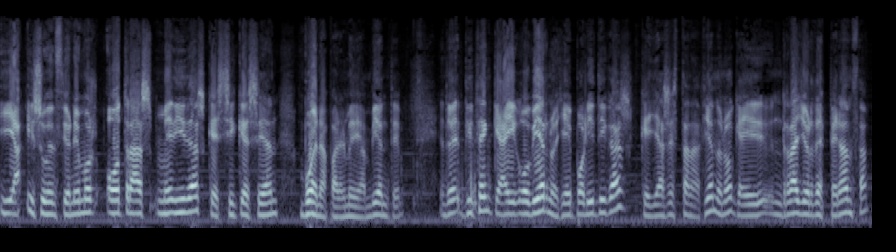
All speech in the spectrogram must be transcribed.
Y, y, subvencionemos otras medidas que sí que sean buenas para el medio ambiente. Entonces dicen que hay gobiernos y hay políticas que ya se están haciendo, ¿no? que hay rayos de esperanza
